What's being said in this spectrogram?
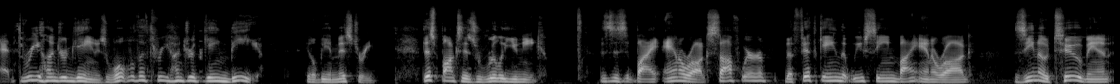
at 300 games. What will the 300th game be? It'll be a mystery. This box is really unique. This is by Analog Software, the fifth game that we've seen by Analog. Xeno 2, man.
